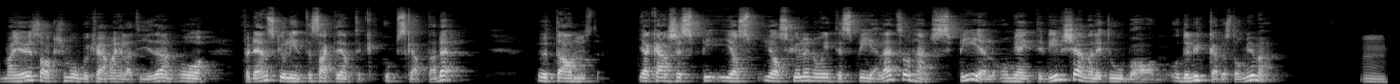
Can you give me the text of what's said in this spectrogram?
Man gör ju saker som är obekväma hela tiden. Och för den skulle inte sagt att jag inte uppskattar det. Utan jag kanske jag, jag skulle nog inte spela ett sånt här spel om jag inte vill känna lite obehag. Och det lyckades de ju med. Mm.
